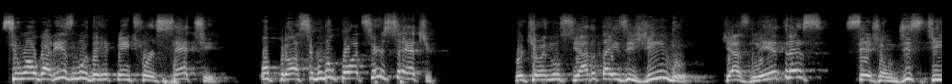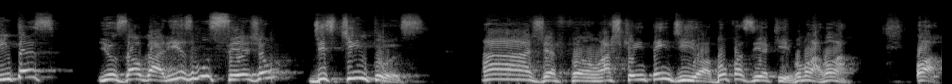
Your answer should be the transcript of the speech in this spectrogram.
Se um algarismo de repente for 7, o próximo não pode ser 7. Porque o enunciado está exigindo que as letras sejam distintas e os algarismos sejam distintos. Ah, Jefão, acho que eu entendi, ó. Vamos fazer aqui. Vamos lá, vamos lá. Ó,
